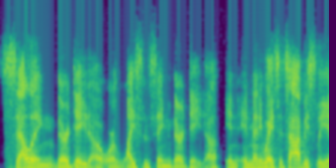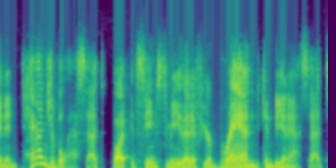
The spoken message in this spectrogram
selling their data or licensing their data in, in many ways. It's obviously an intangible asset, but it seems to me that if your brand can be an asset,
